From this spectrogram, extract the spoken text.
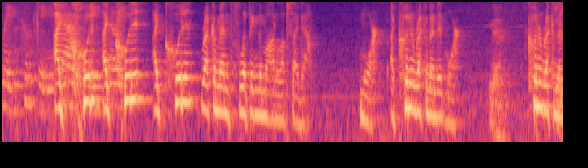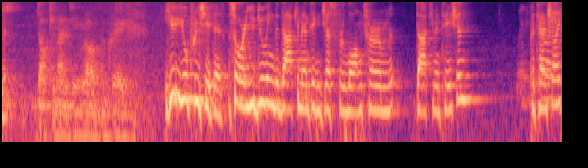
maybe cooking. I couldn't. I couldn't. I couldn't recommend flipping the model upside down. More. I couldn't recommend it more. Yeah. Couldn't recommend Just it. Documenting rather than creating. Here, you'll appreciate this. So, are you doing the documenting just for long-term documentation? Potentially?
